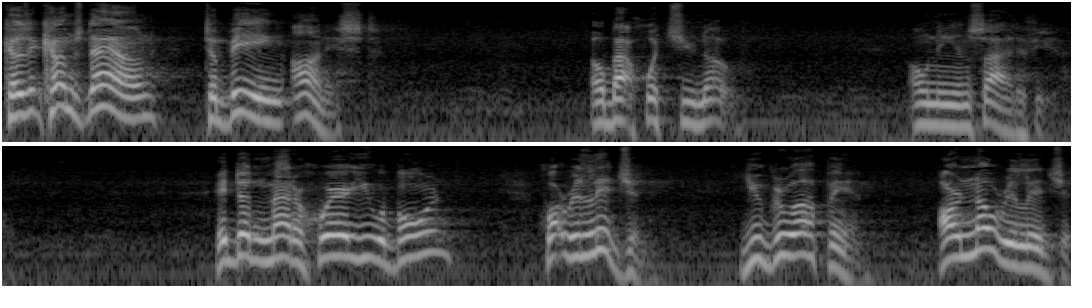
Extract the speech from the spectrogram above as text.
Because it comes down to being honest about what you know on the inside of you. It doesn't matter where you were born, what religion you grew up in, or no religion.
